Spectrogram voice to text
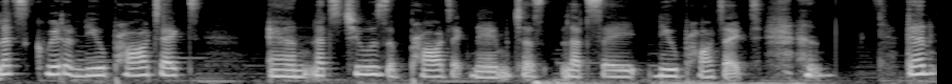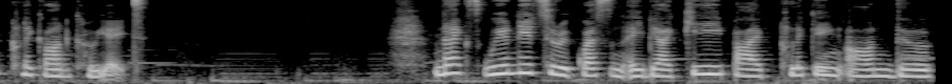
let's create a new project and let's choose a project name. Just let's say new project. then click on create. Next, we need to request an API key by clicking on the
